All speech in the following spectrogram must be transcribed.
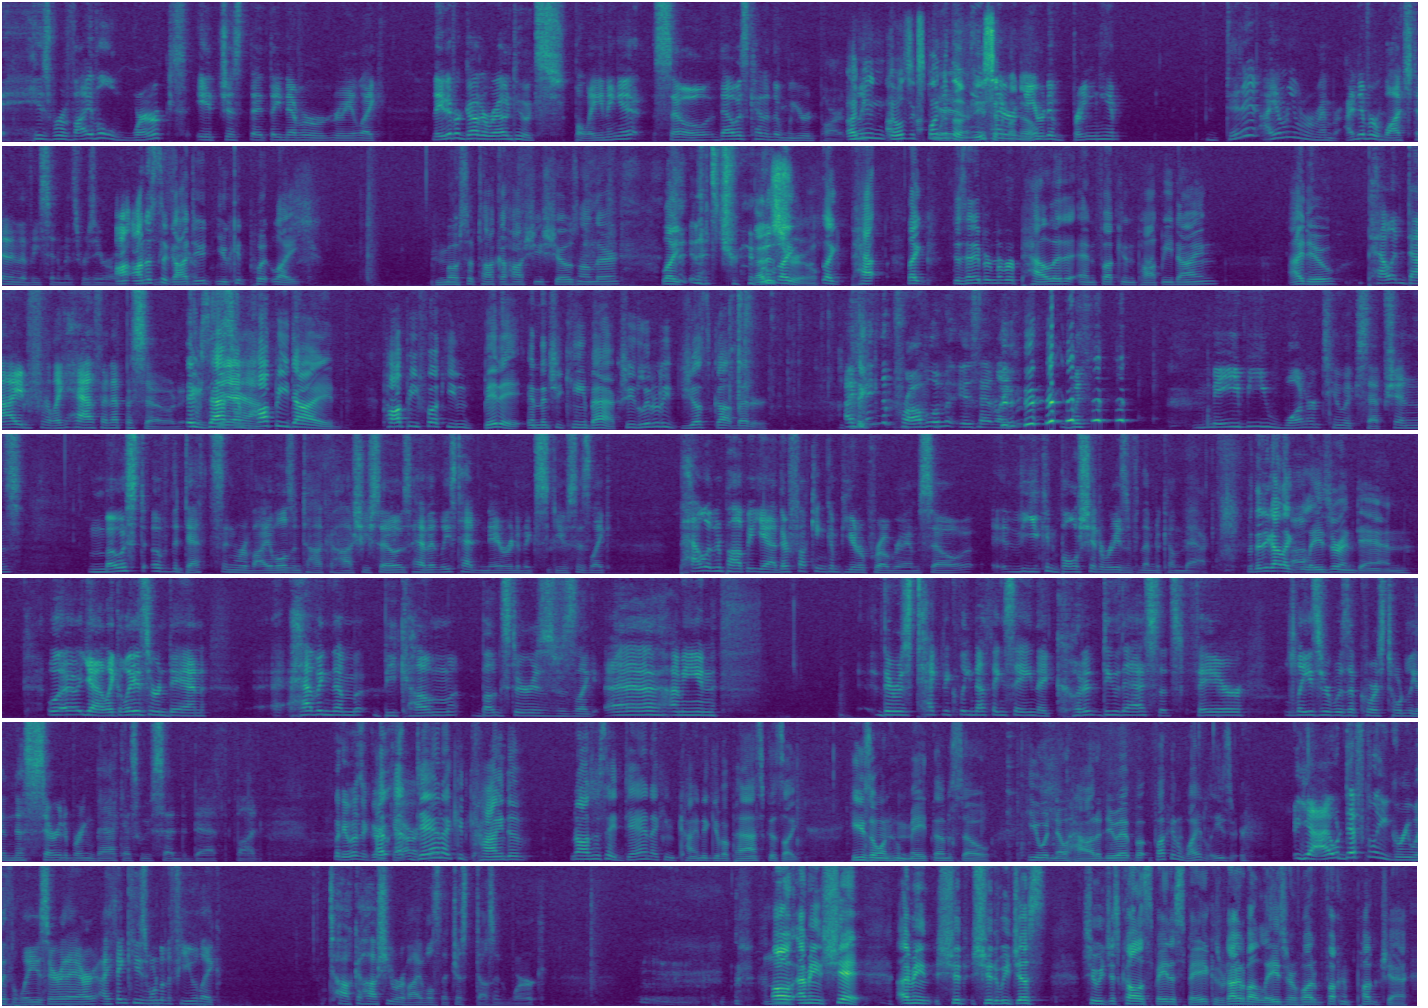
his revival worked. It just that they never really like they never got around to explaining it. So that was kind of the weird part. I Like, mean, it was explained in yeah. the the V entire cinema, no? narrative bringing him. Did it? I don't even remember. I never watched any of the V cinemas for Zero. Hon- Honest to God, fair. dude, you could put like most of Takahashi's shows on there. Like That's true. That is like, true. Like pa- like does anybody remember Parad and fucking Poppy dying? I do. Parad died for like half an episode. Exactly. And Poppy died. Poppy fucking bit it and then she came back. She literally just got better. I think the problem is that like with maybe one or two exceptions, most of the deaths and revivals in Takahashi shows have at least had narrative excuses like Paladin and Poppy, yeah, they're fucking computer programs, so uh, you can bullshit a reason for them to come back. But then you got like Laser and Dan. Well, uh, yeah, like Laser and Dan, uh, having them become bugsters was like, eh, I mean, there's technically nothing saying they couldn't do that, so that's fair. Laser was, of course, totally unnecessary to bring back, as we've said to death, but But he was a great I- character. Dan, I could kind of. No, I was gonna say Dan. I can kind of give a pass because like he's the one who made them, so he would know how to do it. But fucking White Laser. yeah, I would definitely agree with Laser there. I think he's one of the few, like, Takahashi revivals that just doesn't work. Oh, I mean, shit. I mean, should should we just should we just call a spade a spade? Because we're talking about Laser. What fucking Punk Jack?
